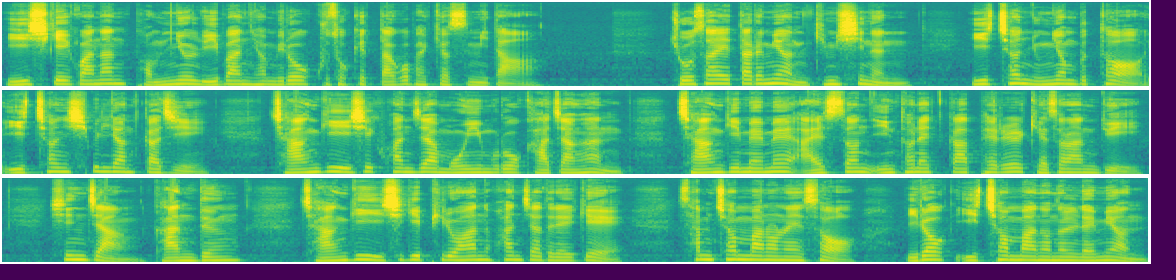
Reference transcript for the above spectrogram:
이식에 관한 법률 위반 혐의로 구속했다고 밝혔습니다. 조사에 따르면 김 씨는 2006년부터 2011년까지 장기 이식 환자 모임으로 가장한 장기 매매 알선 인터넷 카페를 개설한 뒤 신장, 간 등 장기 이식이 필요한 환자들에게 3천만 원에서 1억 2천만 원을 내면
